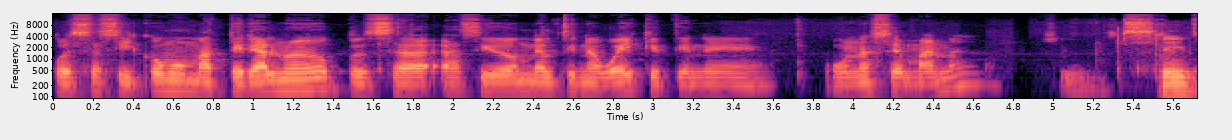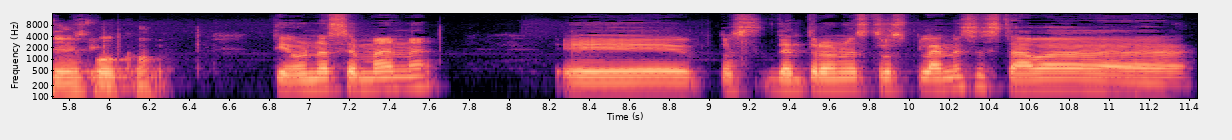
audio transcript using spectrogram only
pues así como material nuevo, pues ha, sido Melting Away, que tiene una semana. Sí, tiene poco. Tiene una semana. Eh, pues dentro de nuestros planes estaba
